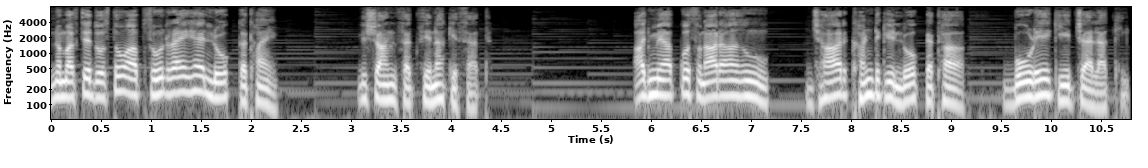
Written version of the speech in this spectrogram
नमस्ते दोस्तों, आप सुन रहे हैं लोक कथाएँ, निशान सक्सेना के साथ। आज मैं आपको सुना रहा हूँ झारखंड की लोक कथा, बूढ़े की चालाकी।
